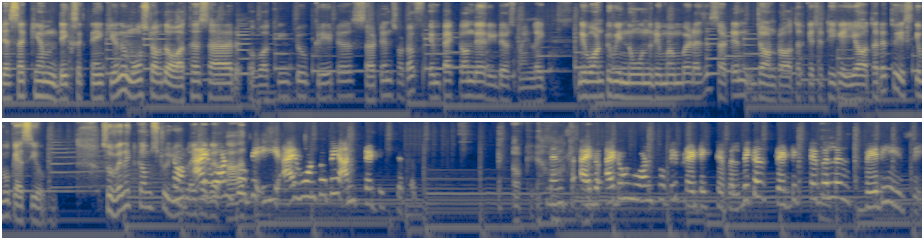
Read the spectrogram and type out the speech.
जैसा कि हम देख सकते हैं कि you know most of the authors are working to create a certain sort of impact on their readers mind like they want to be known remembered as a certain genre author कैसे ठीक है ये ऑथर है तो इसकी बुक ऐसी होगी so when it comes to you like I अगर want to आज be I want to okay Means I do, I don't want to be predictable because predictable is very easy.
